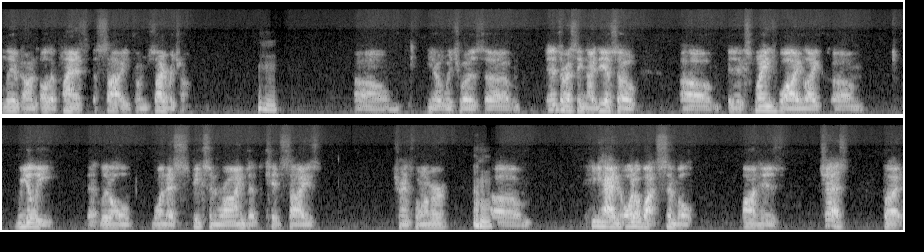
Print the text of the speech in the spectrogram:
lived on other planets aside from Cybertron. hmm um, you know, which was um, an interesting idea. So um, it explains why, like um, Wheelie, that little one that speaks and rhymes, that kid-sized transformer, Uh-huh. um, he had an Autobot symbol on his chest, but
